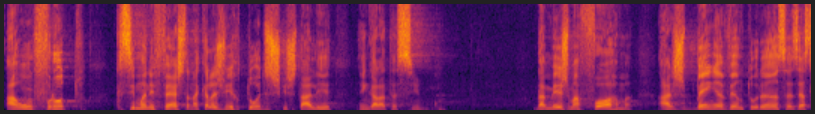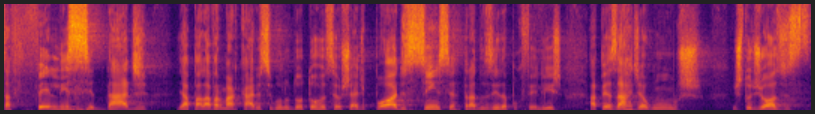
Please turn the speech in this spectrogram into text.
há um fruto que se manifesta naquelas virtudes que está ali em Gálatas 5. Da mesma forma, as bem-aventuranças, essa felicidade, e a palavra Macário, segundo o doutor Rousseau Shedd, pode sim ser traduzida por feliz, apesar de alguns estudiosos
